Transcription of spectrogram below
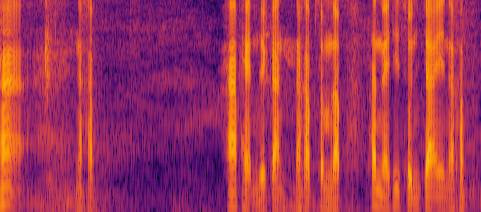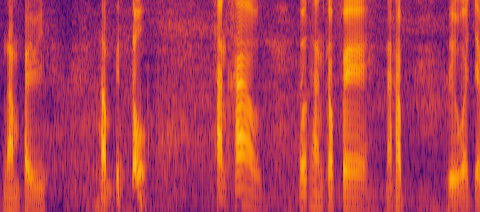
ห้านะครับห้าแผ่นด้วยกันนะครับสำหรับท่านไหนที่สนใจนะครับนำไป ทำเป็นโต๊ะทานข้าว โต๊ะทานกาแฟนะครับ หรือว่าจะ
